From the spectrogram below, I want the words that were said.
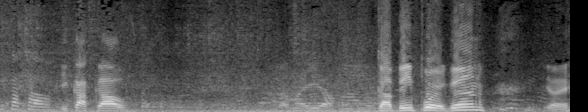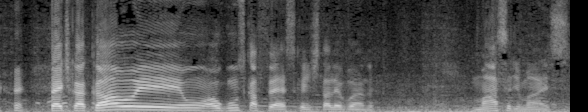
E cacau? e cacau. Tamo aí, ó. Acabei empolgando. E aí, Pé de cacau e um- alguns cafés que a gente tá levando. Massa demais.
